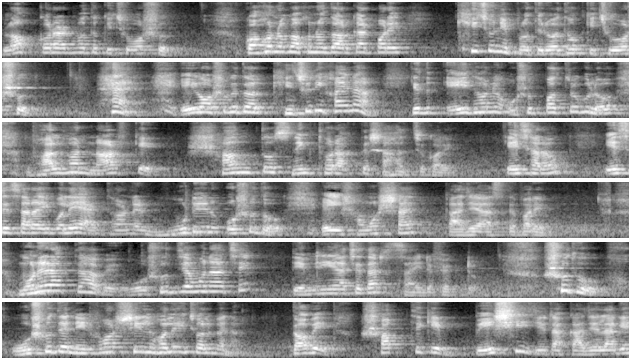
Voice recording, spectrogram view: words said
ব্লক করার মতো কিছু ওষুধ। কখনো কখনো দরকার পড়ে খিচুনি প্রতিরোধক কিছু ওষুধ। হ্যাঁ এই অসুখে তো আর খিঁচুনি হয় না, কিন্তু এই ধরনের ওষুধপত্রগুলো ভালভার নার্ভকে শান্ত, স্নিগ্ধ রাখতে সাহায্য করে। এছাড়াও এসএসআরআই বলে এক ধরনের মুডের ওষুধও এই সমস্যায় কাজে আসতে পারে। মনে রাখতে হবে, ওষুধ যেমন আছে তেমনি আছে তার সাইড এফেক্টও শুধু ওষুধে নির্ভরশীল হলেই চলবে না, তবে সব থেকে বেশি যেটা কাজে লাগে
